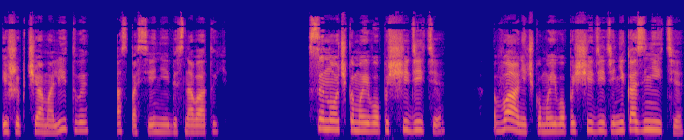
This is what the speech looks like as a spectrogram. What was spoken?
и шепча молитвы о спасении бесноватой. «Сыночка моего пощадите! Ванечку моего пощадите, не казните!»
